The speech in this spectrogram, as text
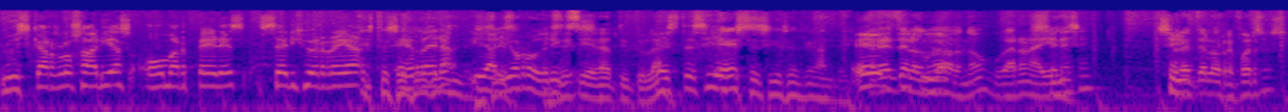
Luis Carlos Arias, Omar Pérez, Sergio Herrera, Este sí Herrera y Darío Ese- Rodríguez. ese sí era titular. Este sí es. Este sí es el grande. el Tres de los nuevos, ¿no? ¿Jugaron ahí Sí. en ese? Sí. Tres de los refuerzos.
